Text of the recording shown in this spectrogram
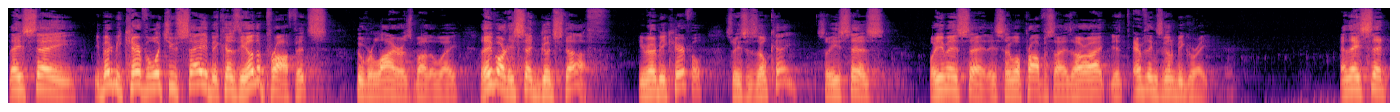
they say, you better be careful what you say because the other prophets, who were liars, by the way, they've already said good stuff. You better be careful. So he says, okay. So he says, what do you mean to say? They say, well, prophesy. All right, everything's going to be great. And they said,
